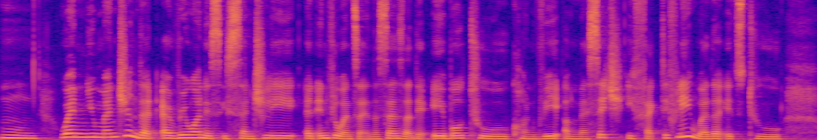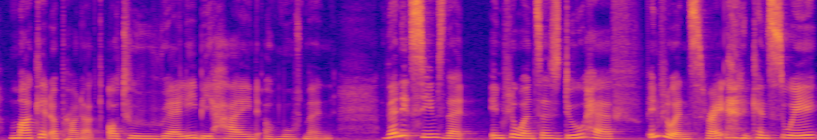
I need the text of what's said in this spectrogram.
Hmm. When you mentioned that everyone is essentially an influencer in the sense that they're able to convey a message effectively, whether it's to market a product or to rally behind a movement, then it seems that influencers do have influence, right? can sway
